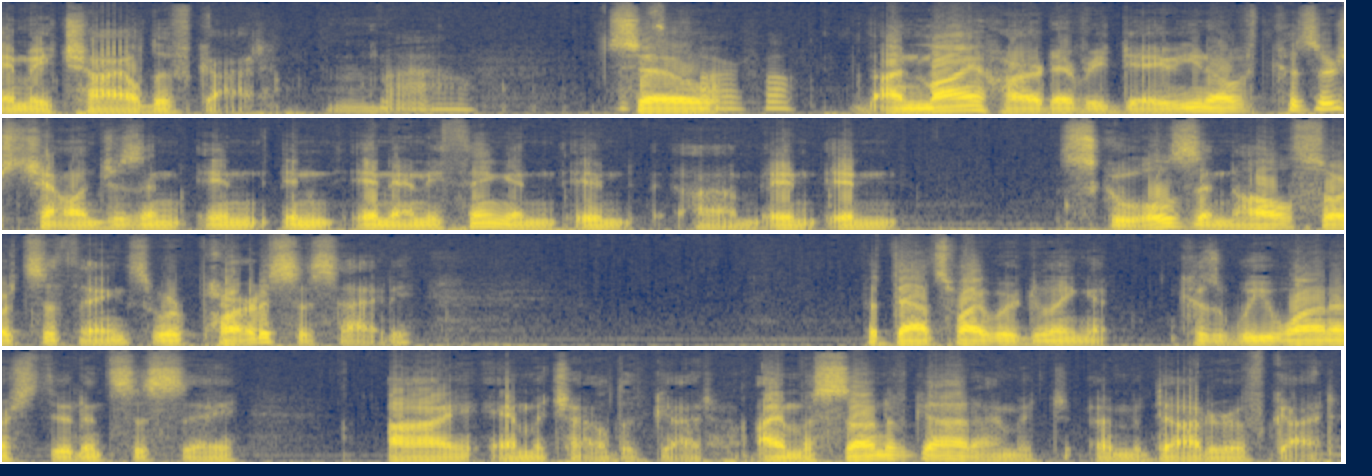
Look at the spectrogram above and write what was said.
am a child of God. Wow. That's So powerful. on my heart every day, you know, because there's challenges in, in, in, in anything, in in, um, in in schools and all sorts of things. We're part of society, but that's why we're doing it because we want our students to say, "I am a child of God. I'm a son of God. I'm a I'm a daughter of God,"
